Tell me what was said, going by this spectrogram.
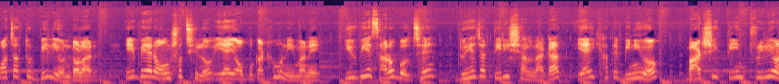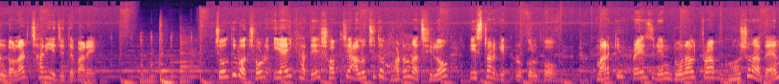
পঁচাত্তর বিলিয়ন ডলার এ অংশ ছিল এআই অবকাঠামো নির্মাণে। ইউবিএস আরও বলছে, দুই সাল নাগাদ এআই খাতে বিনিয়োগ বার্ষিক তিন ট্রিলিয়ন ডলার ছাড়িয়ে যেতে পারে। চলতি বছর এআই খাতে সবচেয়ে আলোচিত ঘটনা ছিল স্টারগেট প্রকল্প। মার্কিন প্রেসিডেন্ট ডোনাল্ড ট্রাম্প ঘোষণা দেন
